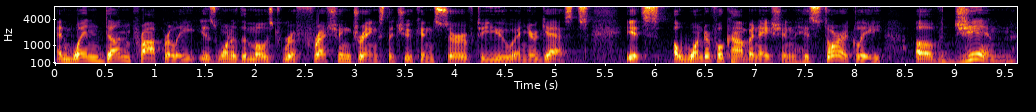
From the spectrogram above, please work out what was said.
and when done properly is one of the most refreshing drinks that you can serve to you and your guests. It's a wonderful combination historically of gin,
